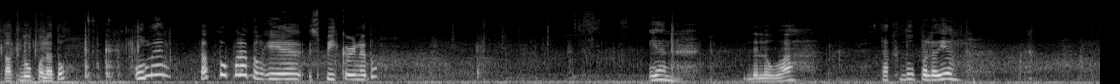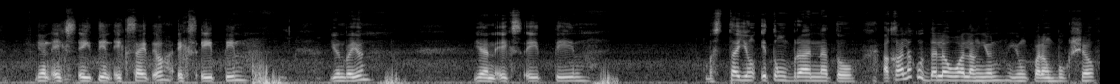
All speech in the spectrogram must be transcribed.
Tatlo pala to. Oh man, tatlo pala tong speaker na to. Yan. Dalawa. Tatlo pala yan. Yan X18 Excite oh, X18. Yun ba yun? Yan X18. Basta yung itong brand na to, akala ko dalawa lang yun, yung parang bookshelf.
